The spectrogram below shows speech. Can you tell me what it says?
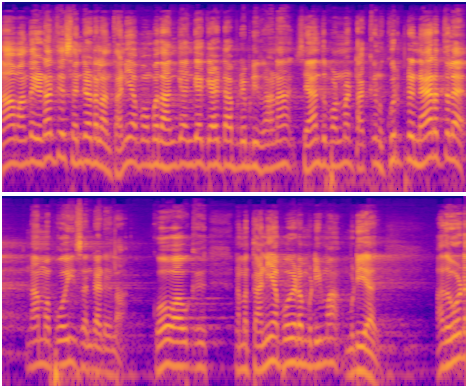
நாம் அந்த இடத்தை சென்றடலாம். தனியாக போகும்போது அங்கே அங்கே கேட்டால் அப்படி இப்படி. ஆனால் சேர்ந்து போனோம்னா டக்குன்னு குறிப்பிட்ட நேரத்தில் நாம் போய் சென்றடையலாம் கோவாவுக்கு நம்ம தனியாக போயிட முடியுமா? முடியாது. அதோட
